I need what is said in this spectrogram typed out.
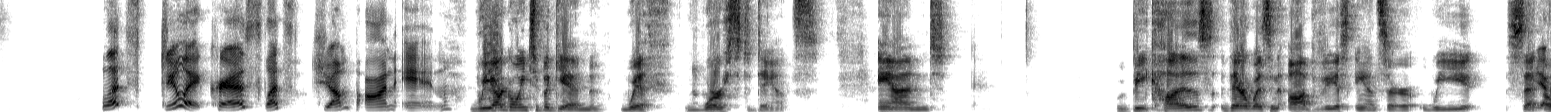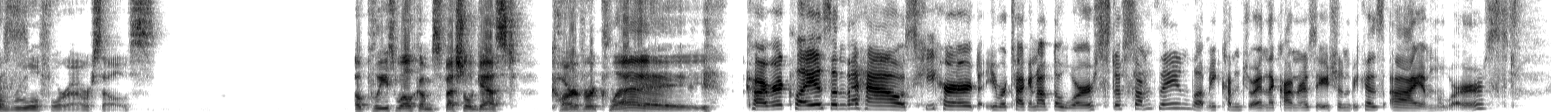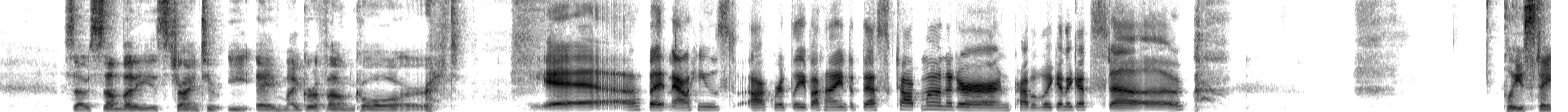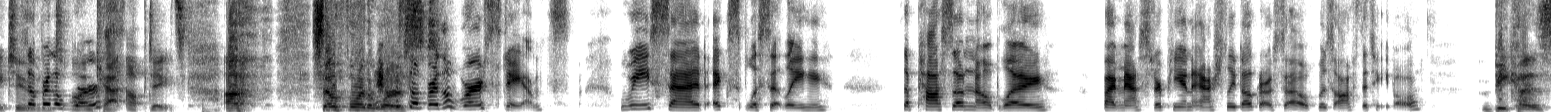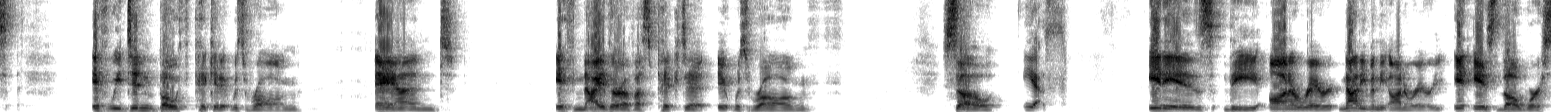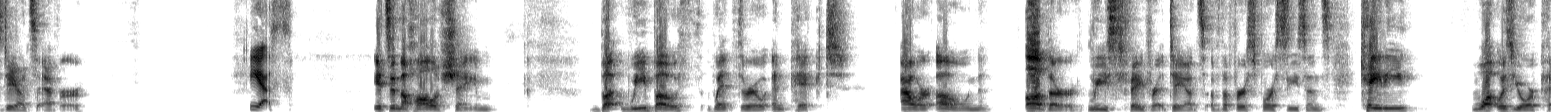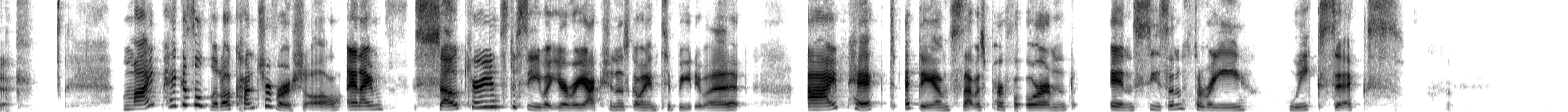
Let's do it, Chris. Let's jump on in. We are going to begin with worst dance. And because there was an obvious answer, we set a rule for ourselves. Oh, please welcome special guest Carver Clay. Carver Clay is in the house. He heard you were talking about the worst of something. Let me come join the conversation because I am the worst. So somebody is trying to eat a microphone cord. Yeah, but now he's awkwardly behind a desktop monitor and probably gonna get stuck. Please stay tuned So for the on worst- cat updates. Uh, so for the worst, so for the worst dance, we said explicitly the Paso Doble by Master P and Ashly DelGrosso was off the table. Because if we didn't both pick it, it was wrong. And if neither of us picked it, it was wrong. So Yes. it is the honorary, not even the honorary, it is the worst dance ever. Yes. It's in the Hall of Shame. But we both went through and picked our own other least favorite dance of the first four seasons. Katy, what was your pick? My pick is a little controversial, and I'm so curious to see what your reaction is going to be to it. I picked a dance that was performed in season three, week six.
